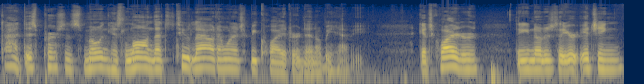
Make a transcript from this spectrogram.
God, this person's mowing his lawn. That's too loud. I want it to be quieter, then I'll be happy. It gets quieter, then you notice that you're itching,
